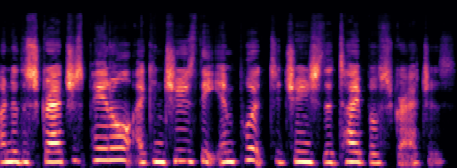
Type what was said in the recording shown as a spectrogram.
Under the Scratches panel, I can choose the input to change the type of scratches.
